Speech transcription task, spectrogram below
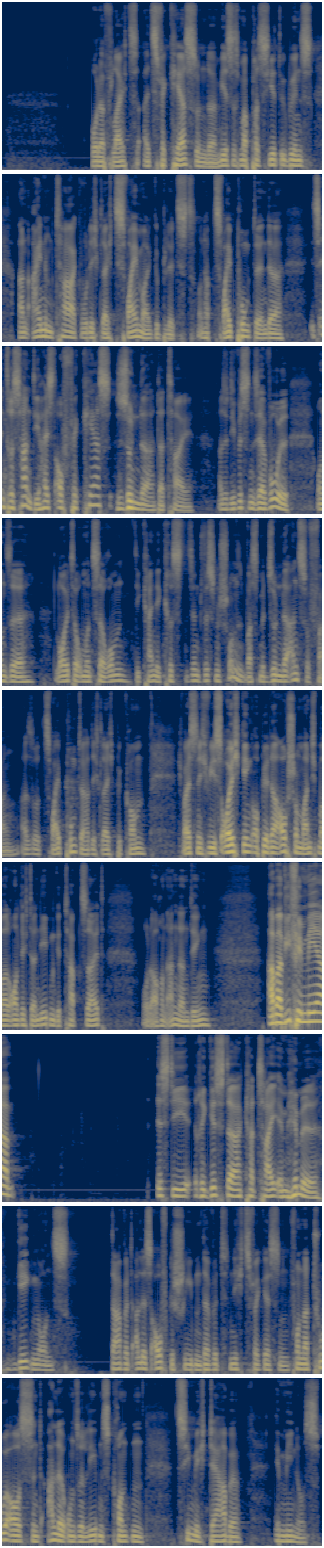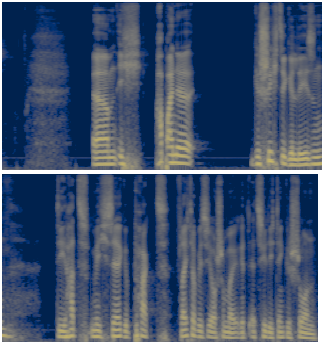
Oder vielleicht als Verkehrssünder. Mir ist es mal passiert übrigens, an einem Tag wurde ich gleich zweimal geblitzt und habe zwei Punkte in der, ist interessant, die heißt auch Verkehrssünder-Datei. Also die wissen sehr wohl, unsere Leute um uns herum, die keine Christen sind, wissen schon, was mit Sünde anzufangen. Also zwei Punkte hatte ich gleich bekommen. Ich weiß nicht, wie es euch ging, ob ihr da auch schon manchmal ordentlich daneben getappt seid oder auch in anderen Dingen. Aber wie viel mehr ist die Registerkartei im Himmel gegen uns? Da wird alles aufgeschrieben, da wird nichts vergessen. Von Natur aus sind alle unsere Lebenskonten ziemlich derbe im Minus. Ähm, ich habe eine Geschichte gelesen, die hat mich sehr gepackt. Vielleicht habe ich sie auch schon mal erzählt, ich denke schon.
